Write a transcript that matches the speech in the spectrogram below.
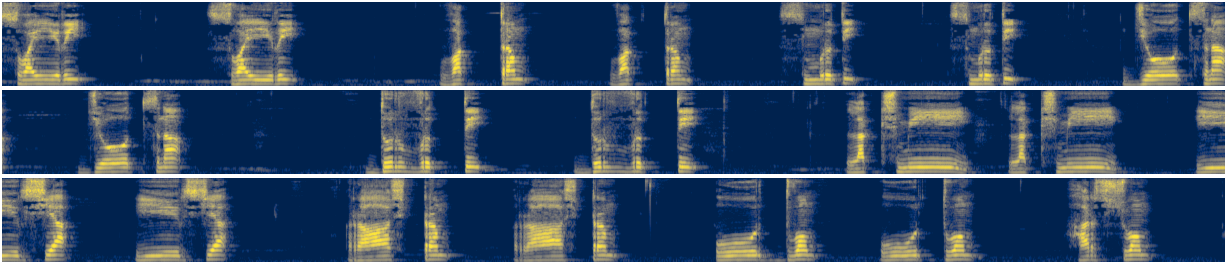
स्वैरी स्वैरी वक्त्रम वक्त्रम स्मृति स्मृति ज्योत्सना ज्योत्सना दुर्वृत्ति दुर्वृत्ति लक्ष्मी लक्ष्मी ईर्ष्य ईर्ष्य राष्ट्रम राष्ट्रम ऊर्ध्वम ऊर्ध्वम हर्ष्वम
